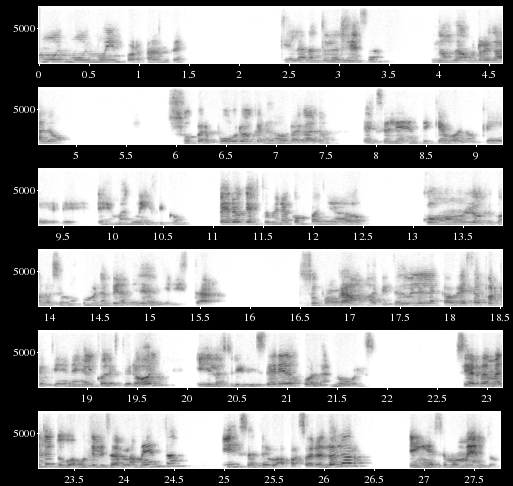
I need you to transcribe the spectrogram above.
muy, muy, muy importante que la naturaleza nos da un regalo súper puro, que nos da un regalo excelente y que bueno, que es, es magnífico, pero que esto viene acompañado con lo que conocemos como una pirámide de bienestar. Supongamos, a ti te duele la cabeza porque tienes el colesterol y los triglicéridos por las nubes. Ciertamente tú vas a utilizar la menta y se te va a pasar el dolor en ese momento,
